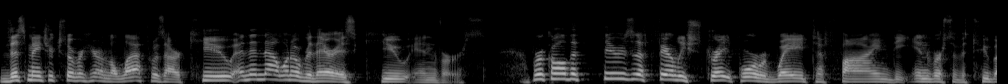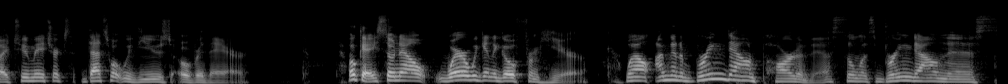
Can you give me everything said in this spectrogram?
this matrix over here on the left was our Q, and then that one over there is Q inverse. Recall that there's a fairly straightforward way to find the inverse of a 2 by 2 matrix. That's what we've used over there. Okay, so now where are we going to go from here? Well, I'm going to bring down part of this. So let's bring down this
